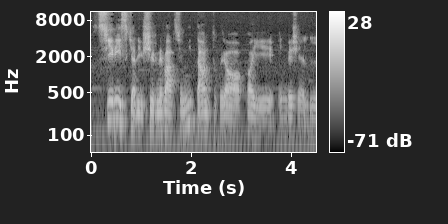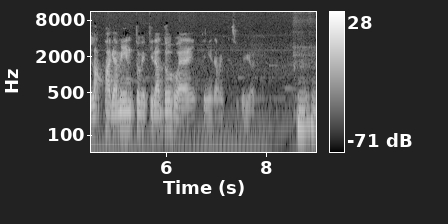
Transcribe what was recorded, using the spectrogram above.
si rischia di uscirne pazzi ogni tanto, però poi invece l'appagamento che ti dà dopo è infinitamente superiore. Mm-hmm.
